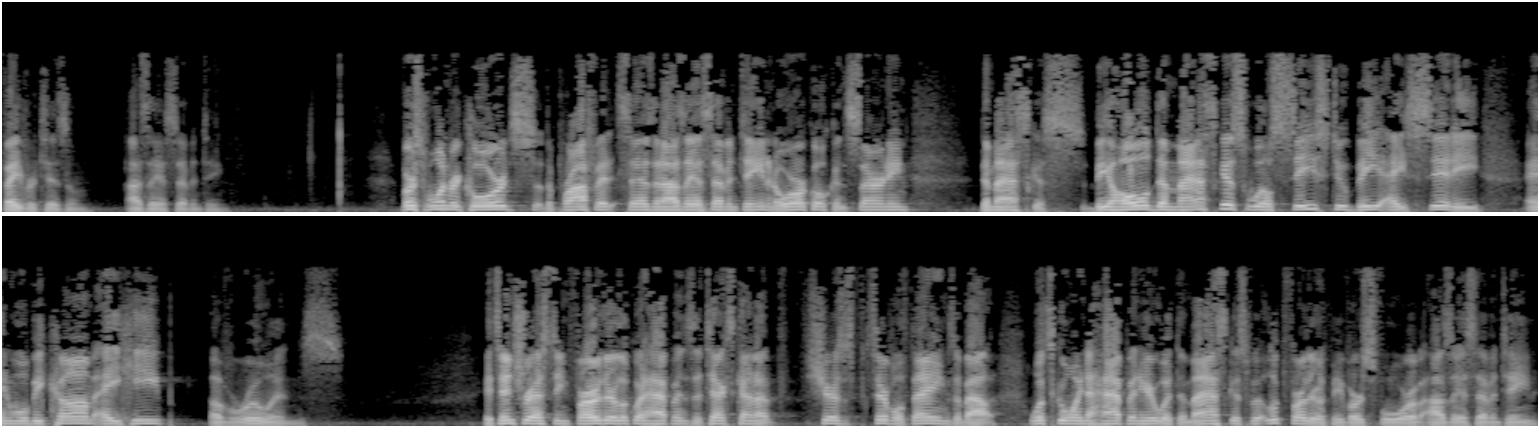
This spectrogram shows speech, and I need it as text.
favoritism, Isaiah 17. Verse 1 records, the prophet says in Isaiah 17, an oracle concerning Damascus. Behold, Damascus will cease to be a city and will become a heap of ruins. It's interesting further, look what happens. The text kind of shares several things about what's going to happen here with Damascus, but look further with me, verse 4 of Isaiah 17.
